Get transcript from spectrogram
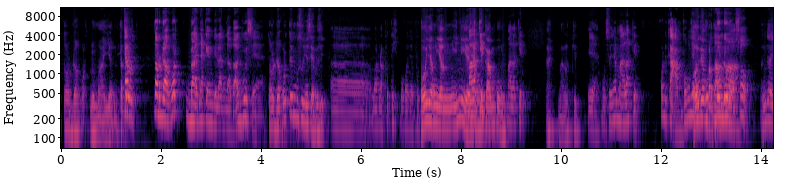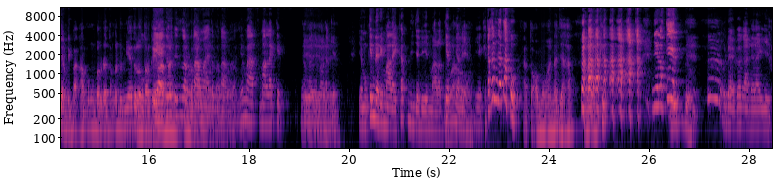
Thor Dark World lumayan. Tapi Kan- Thor Dark World banyak yang bilang nggak bagus ya. Thor Dark World tuh musuhnya siapa sih? Eh, warna putih pokoknya putih. Oh yang yang ini ya yang di kampung. Malekith. Eh Malekith. Iya, musuhnya Malekith. Kok di kampung sih? Oh, itu yang pertama. Bondowoso. Enggak yang di kampung baru datang ke dunia itu loh Thor Iya, itu kehilangan. itu Thor Yang pertama, itu pertama. Ini Ma- Malekith namanya Iya, iya, Malekith. Ya mungkin dari malaikat dijadiin malekith Wow. kali ya. Ya kita kan nggak tahu. Atau omongannya jahat. Malekith. Nyelekit. gitu. Udah gua nggak ada lagi.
